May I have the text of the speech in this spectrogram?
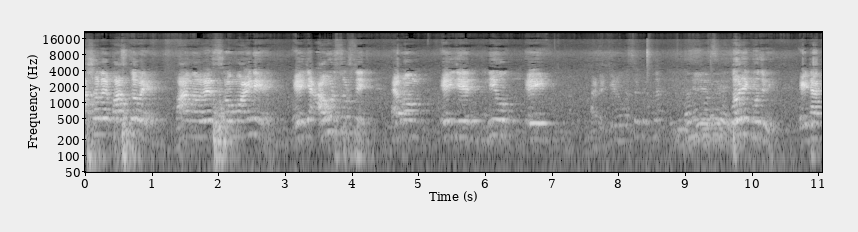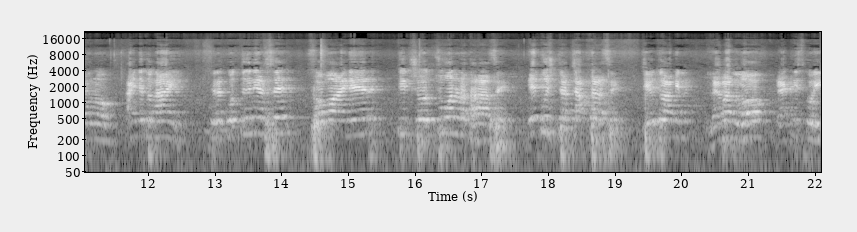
আসলে বাস্তবে বাংলাদেশ শ্রম আইনে এই যে আউটসোর্সিং এবং এই যে নিয়োগ এই? দৈনিক মজুরি। এটা কোনো আইনে তো নাই। সেটা করতে নিয়ে আসছে? শ্রম আইনের তিনশো চুয়ান্নটা ধারা আছে একুশটা চ্যাপ্টার আছে। যেহেতু আমি লেবার ল প্র্যাকটিস করি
